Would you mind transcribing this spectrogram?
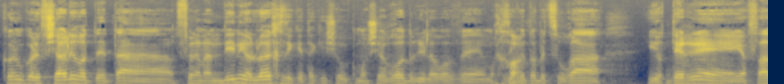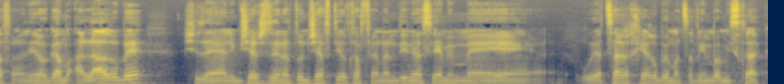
קודם כל אפשר לראות את הפרננדיניו לא החזיק את הקישור כמו שרודרי לרוב אה, מחזיק נכון. אותו בצורה יותר יפה. פרננדיניו גם עלה הרבה, שזה, אני משער שזה נתון שיפתיע אותך. פרננדיניו סיים עם... הוא יצר הכי הרבה מצבים במשחק.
